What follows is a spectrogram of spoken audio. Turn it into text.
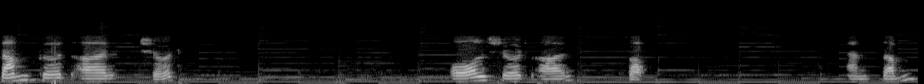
Some skirts are shirts. All shirts are soft. And some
